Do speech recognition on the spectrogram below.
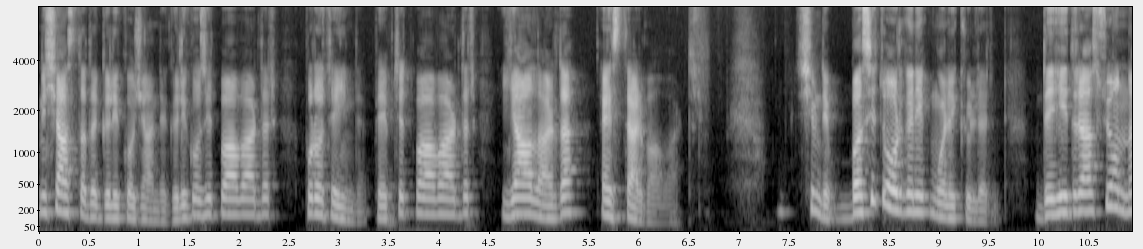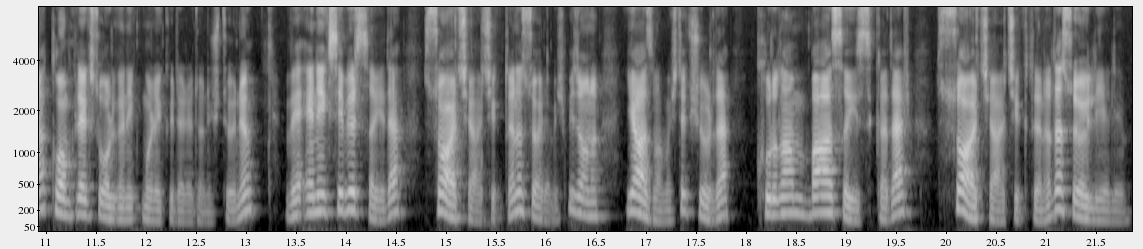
Nişastada glikojende glikozit bağı vardır. Proteinde peptit bağı vardır. Yağlarda ester bağı vardır. Şimdi basit organik moleküllerin dehidrasyonla kompleks organik moleküllere dönüştüğünü ve n-1 sayıda su açığa çıktığını söylemiş. Biz onu yazmamıştık. Şurada kurulan bağ sayısı kadar su açığa çıktığını da söyleyelim.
